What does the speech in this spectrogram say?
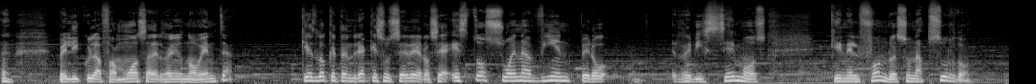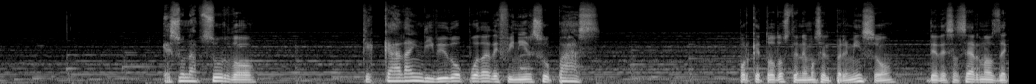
película famosa de los años 90. ¿Qué es lo que tendría que suceder? O sea, esto suena bien, pero revisemos que en el fondo es un absurdo. Es un absurdo que cada individuo pueda definir su paz, porque todos tenemos el permiso de deshacernos de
